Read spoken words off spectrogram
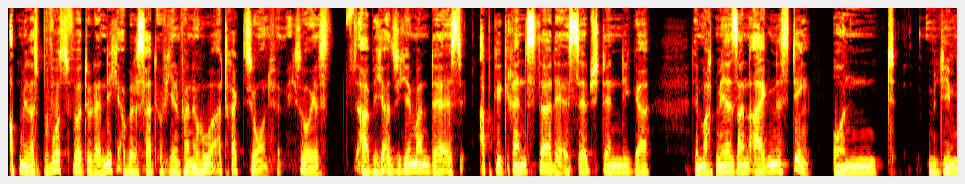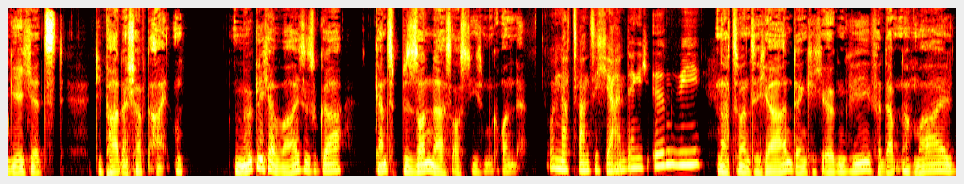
ob mir das bewusst wird oder nicht, aber das hat auf jeden Fall eine hohe Attraktion für mich. So, jetzt habe ich also jemanden, der ist abgegrenzter, der ist selbstständiger, der macht mehr sein eigenes Ding. Und mit dem gehe ich jetzt die Partnerschaft ein. Und möglicherweise sogar ganz besonders aus diesem Grunde. Und nach 20 Jahren denke ich irgendwie, Nach 20 Jahren denke ich irgendwie, verdammt nochmal,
